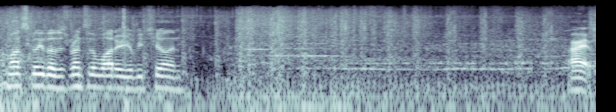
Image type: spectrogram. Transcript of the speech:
Come on, Skeleto. Just run to the water. You'll be chilling. Alright.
